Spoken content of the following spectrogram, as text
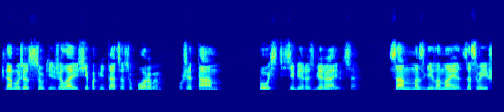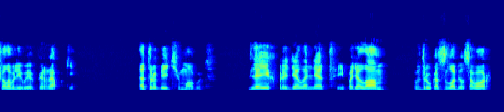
К тому же суки, желающие поквитаться с Упоровым, уже там. Пусть себе разбираются сам мозги ломает за свои шаловливые грабки. Отрубить могут. Для их предела нет, и по делам вдруг озлобился вор.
